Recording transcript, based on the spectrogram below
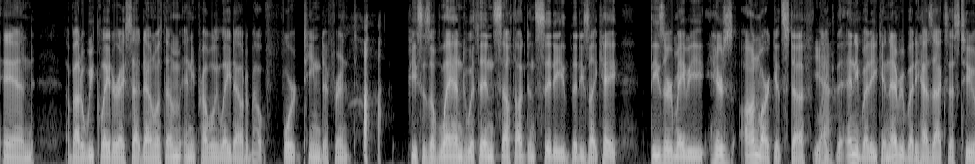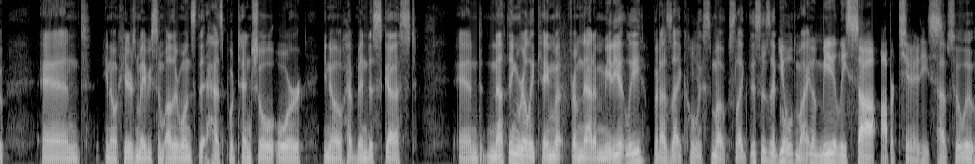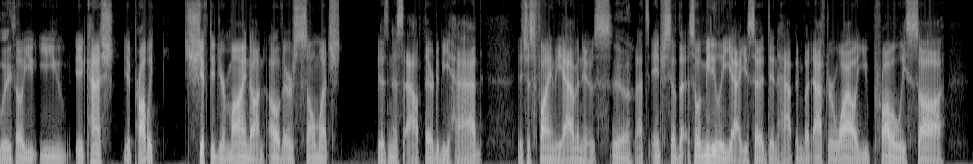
And about a week later, I sat down with him, and he probably laid out about 14 different pieces of land within South Ogden City that he's like, "Hey." These are maybe here's on market stuff Yeah. like that anybody can everybody has access to and you know here's maybe some other ones that has potential or you know have been discussed and nothing really came up from that immediately but i was like holy smokes like this is a You, gold mine you immediately saw opportunities. absolutely So you you it kind of sh- it probably shifted your mind on oh there's so much business out there to be had. It's just finding the avenues. yeah That's interesting. So, that, so immediately, yeah, you said it didn't happen, but after a while, you probably saw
